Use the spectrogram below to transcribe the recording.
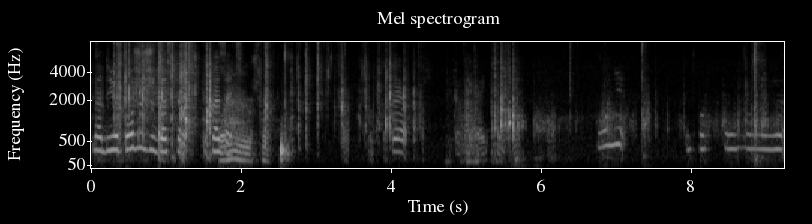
Надо ее тоже же достать, показать. Конечно. Вот такая, такая пони упакованные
